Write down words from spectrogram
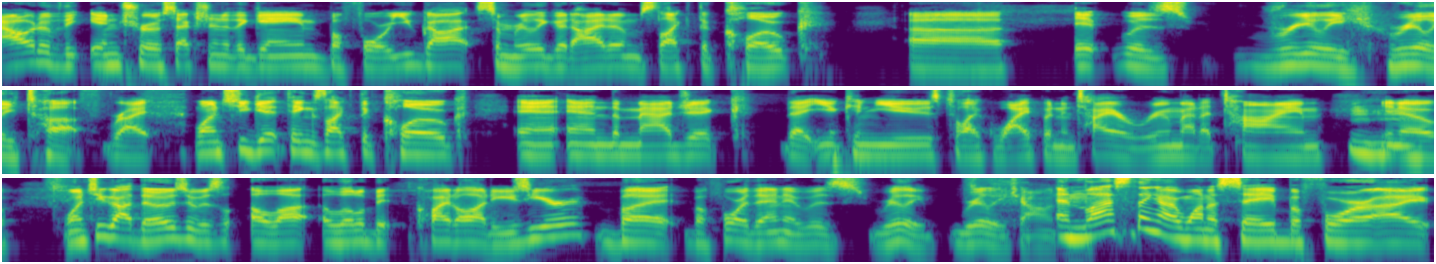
out of the intro section of the game before you got some really good items like the cloak uh it was really really tough right? Once you get things like the cloak and, and the magic that you can use to like wipe an entire room at a time Mhm. you know? Once you got those it was a lot a little bit quite a lot easier but before then it was really really challenging. And last thing I want to say before I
